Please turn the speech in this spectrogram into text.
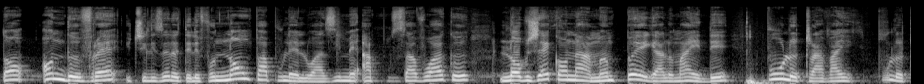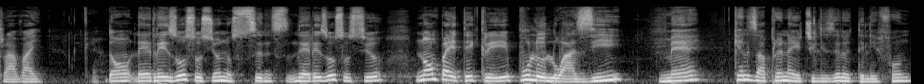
Donc, on devrait utiliser le téléphone non pas pour les loisirs, mais à savoir que l'objet qu'on a en main peut également aider pour le travail, pour le travail. Donc, les réseaux sociaux, les réseaux sociaux n'ont pas été créés pour le loisir, mais qu'elles apprennent à utiliser le téléphone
